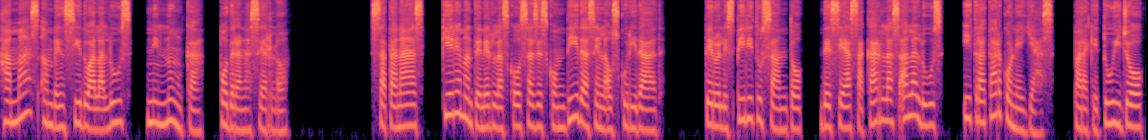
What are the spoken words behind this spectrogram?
jamás han vencido a la luz ni nunca podrán hacerlo. Satanás quiere mantener las cosas escondidas en la oscuridad, pero el Espíritu Santo desea sacarlas a la luz y tratar con ellas, para que tú y yo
